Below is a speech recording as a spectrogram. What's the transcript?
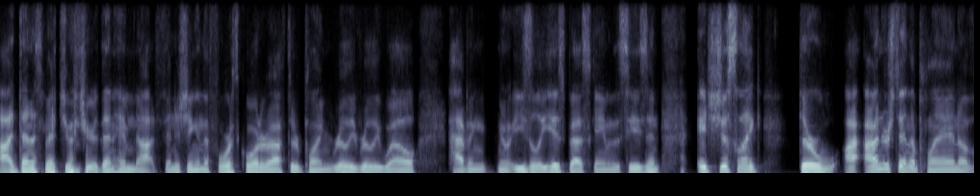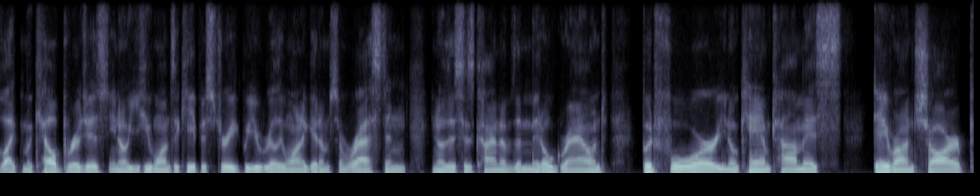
Uh, Dennis Smith Jr. then him not finishing in the fourth quarter after playing really, really well, having you know easily his best game of the season. It's just like there I, understand the plan of like Mikal Bridges. You know, he wants to keep his streak, but you really want to get him some rest. And, you know, this is kind of the middle ground. But for, you know, Cam Thomas, Day'Ron Sharpe,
